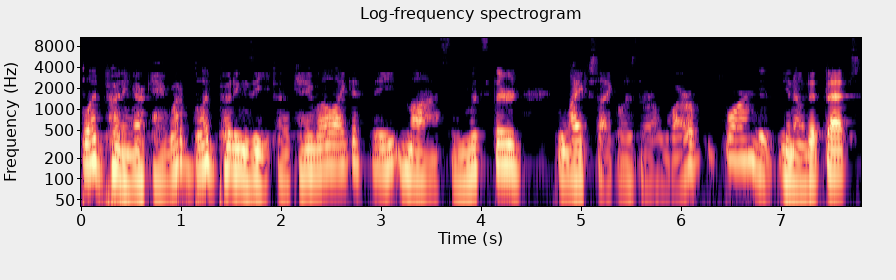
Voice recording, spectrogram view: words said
blood pudding? Okay, what do blood puddings eat? Okay, well, I guess they eat moss. And what's their life cycle? Is there a larval form? You know that that's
